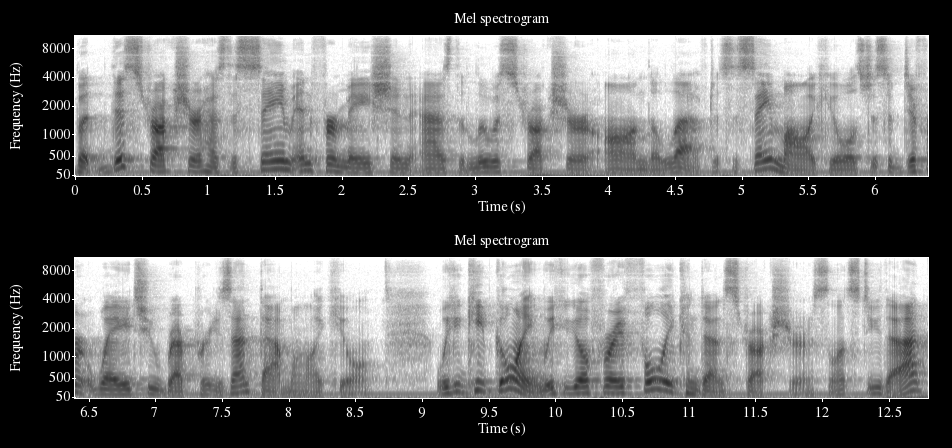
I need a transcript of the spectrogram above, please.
but this structure has the same information as the Lewis structure on the left. It's the same molecule, it's just a different way to represent that molecule. We could keep going. We could go for a fully condensed structure. So let's do that.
